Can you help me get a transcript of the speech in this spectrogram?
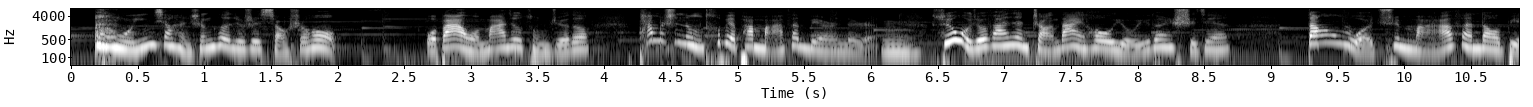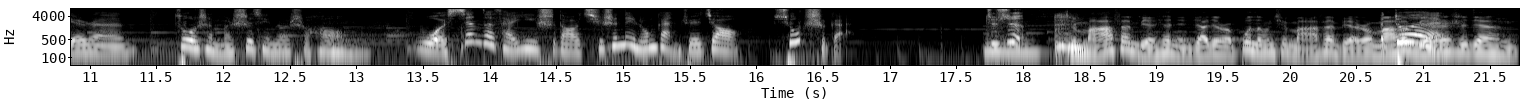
我印象很深刻的，就是小时候，我爸我妈就总觉得他们是那种特别怕麻烦别人的人，嗯所以我就发现长大以后有一段时间，当我去麻烦到别人做什么事情的时候，嗯我现在才意识到，其实那种感觉叫羞耻感。就是嗯 就麻烦别人，像你家就是不能去麻烦别人，麻烦别人是件很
